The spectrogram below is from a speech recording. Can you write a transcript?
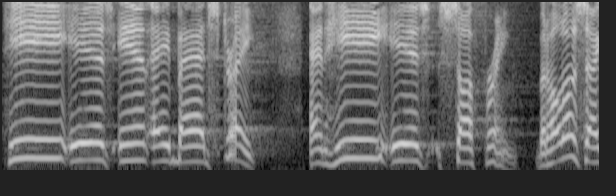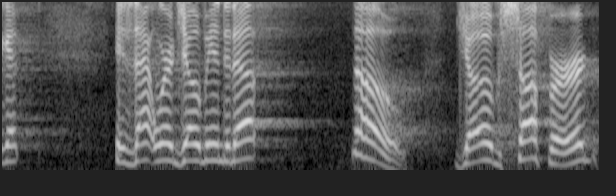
He is in a bad strait and he is suffering. But hold on a second. Is that where Job ended up? No. Job suffered,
